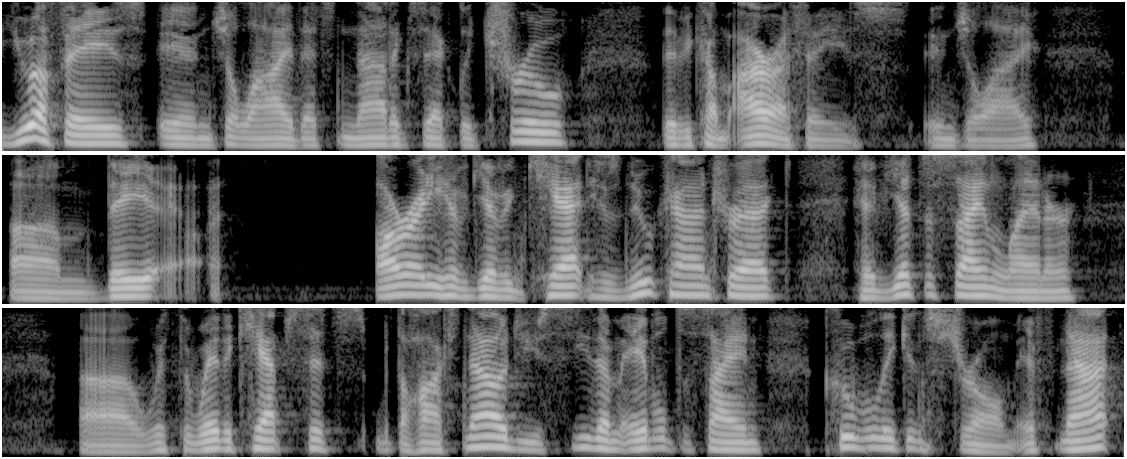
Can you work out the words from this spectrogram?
UFAs in July. That's not exactly true. They become RFAs in July. Um, they uh, already have given Cat his new contract, have yet to sign Lehner. Uh, with the way the cap sits with the Hawks now, do you see them able to sign Kubalik and Strome? If not,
